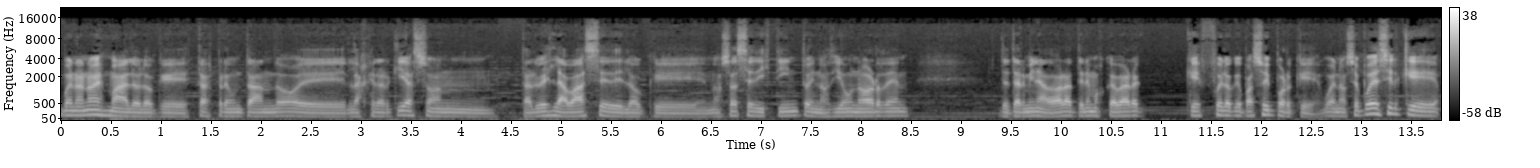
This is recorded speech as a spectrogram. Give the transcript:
Bueno, no es malo lo que estás preguntando. eh, las jerarquías son tal vez la base de lo que nos hace distinto y nos dio un orden determinado. Ahora tenemos que ver qué fue lo que pasó y por qué. Bueno, se puede decir que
